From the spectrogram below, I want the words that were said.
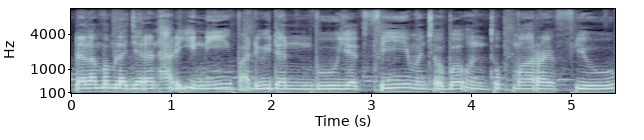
Dalam pembelajaran hari ini, Pak Dwi dan Bu Yetvi mencoba untuk mereview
